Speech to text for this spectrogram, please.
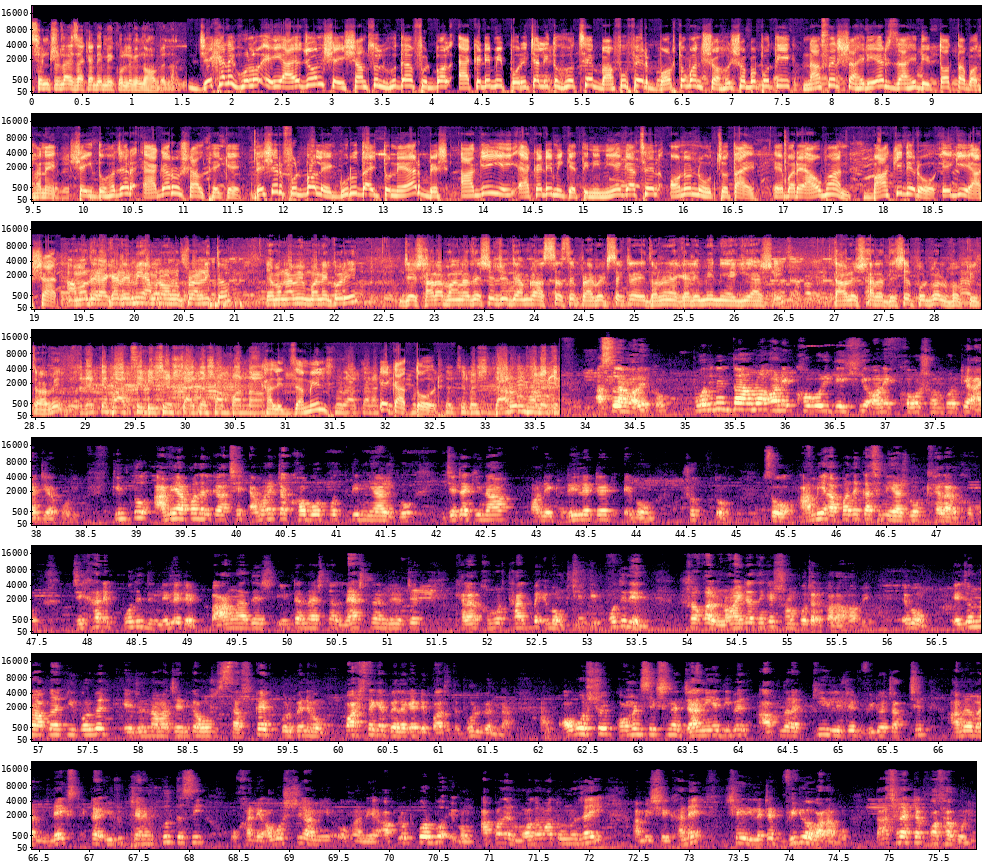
সেন্ট্রালাইজ একাডেমি করলে কিন্তু হবে না। যেখানে হলো এই আয়োজন সেই শামসুল হুদা ফুটবল একাডেমি পরিচালিত হচ্ছে বাফুফের বর্তমান সহসভাপতি নাসের শাহরিয়ার জাহিদির তত্ত্বাবধানে। সেই দু হাজার এগারো সাল থেকে দেশের ফুটবলে গুরু দায়িত্ব নেয়ার বেশ আগেই এই একাডেমিকে তিনি নিয়ে গেছেন অনন্য উচ্চতায়। এবারে আহ্বান বাকিদেরও এগিয়ে আসার। আমাদের একাডেমি আমরা অনুপ্রাণিত। এবং আমি মনে করি যে সারা বাংলাদেশে যদি আমরা আস্তে আস্তে প্রাইভেট সেক্টর এই ধরনের একাডেমি নিয়ে এগিয়ে আসি তাহলে সারা দেশের ফুটবল উপকৃত হবে। দেখতে পাচ্ছি বিশেষ চাহিদা সম্পন্ন। খালিদ জামিল একাত্তর। বেশ দারুণ ভাবে আসসালামু আলাইকুম। প্রতিদিন তো আমরা অনেক খবরই দেখি অনেক খবর সম্পর্কে আইডিয়া করি। কিন্তু আমি আপনাদের কাছে এমন একটা খবর প্রতিদিন নিয়ে আসব যেটা কিনা অনেক রিলেটেড এবং সত্য। সো আমি আপনাদের কাছে নিয়ে আসব খেলার খবর, যেখানে প্রতিদিন related Bangladesh international national related খেলার খবর থাকবে এবং সেটি প্রতিদিন সকাল নয়টা থেকে সম্প্রচার করা হবে। এবং এজন্য আপনারা কি করবেন? এজন্য আমার চ্যানেলকে অবশ্যই সাবস্ক্রাইব করবেন এবং পাশ থেকে বেলাকাটি বাজাতে ভুলবেন না। আর অবশ্যই কমেন্ট সেকশনে জানিয়ে দিবেন আপনারা কি রিলেটেড ভিডিও চাচ্ছেন। আমি আমার নেক্সট একটা ইউটিউব চ্যানেল খুলতেছি, ওখানে অবশ্যই আমি ওখানে আপলোড করব এবং আপনাদের মতামত অনুযায়ী আমি সেখানে সেই রিলেটেড ভিডিও বানাবো। তাছাড়া একটা কথা বলি।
